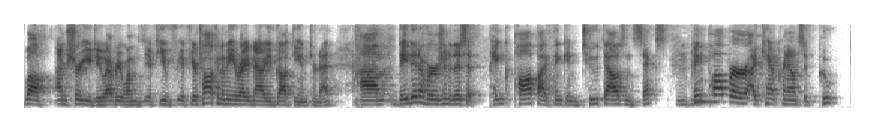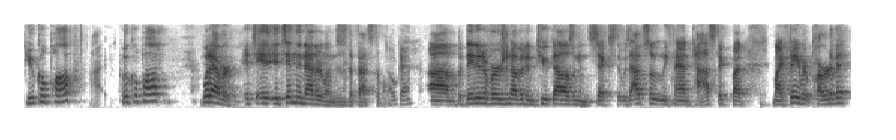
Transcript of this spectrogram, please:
well, I'm sure you do. Everyone, if you've if you're talking to me right now, you've got the internet. Um, they did a version of this at Pink Pop, I think in 2006. Mhm. Pink Pop, or I can't pronounce it. Pu- Pukkel Pop, Pukkel Pop, whatever. It's it's in the Netherlands. Is the festival. Okay. Um, but they did a version of it in 2006 that was absolutely fantastic. But my favorite part of it,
